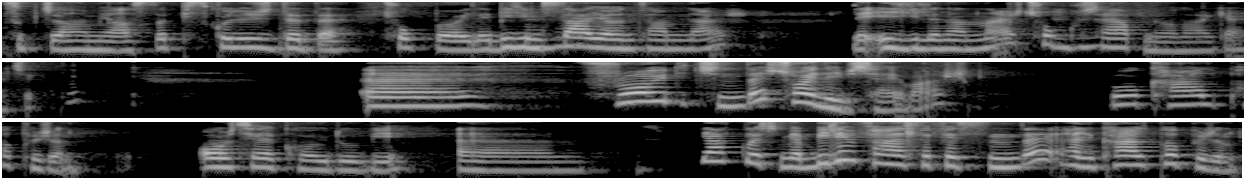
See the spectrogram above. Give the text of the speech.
Tıp camiası. Psikolojide de çok böyle bilimsel yöntemlerle ilgilenenler çok şey yapmıyorlar gerçekten. Ee, Freud için de şöyle bir şey var. Bu Karl Popper'ın ortaya koyduğu bir e, yaklaşım. Ya bilim felsefesinde hani Karl Popper'ın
